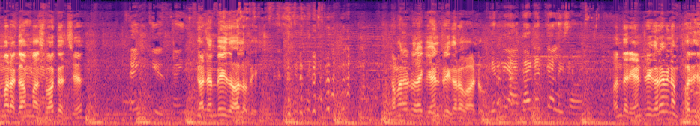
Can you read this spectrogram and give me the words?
અમારા ગામમાં સ્વાગત છે. Thank you thank you garden બે હાલો બે તમારે તો એન્ટ્રી કરવા હાટું. અંદર એન્ટ્રી કરાવીને ને ફરી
